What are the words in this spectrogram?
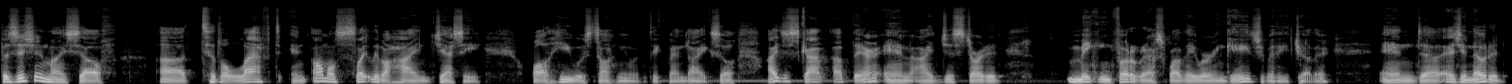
positioned myself uh, to the left and almost slightly behind Jesse. While he was talking with Dick Van Dyke. So I just got up there and I just started making photographs while they were engaged with each other. And uh, as you noted,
